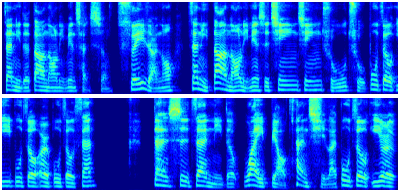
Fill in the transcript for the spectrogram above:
在你的大脑里面产生，虽然哦，在你大脑里面是清清楚楚，步骤一、步骤二、步骤三，但是在你的外表看起来，步骤一二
